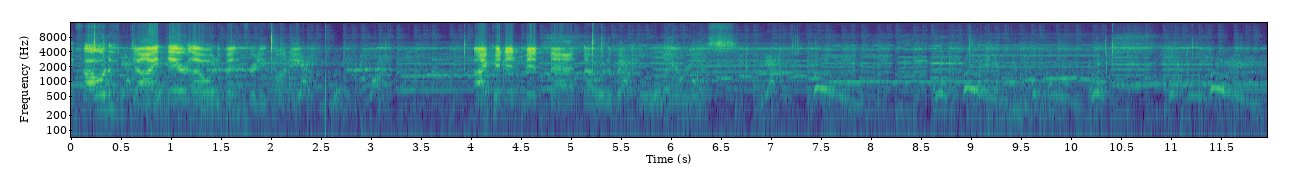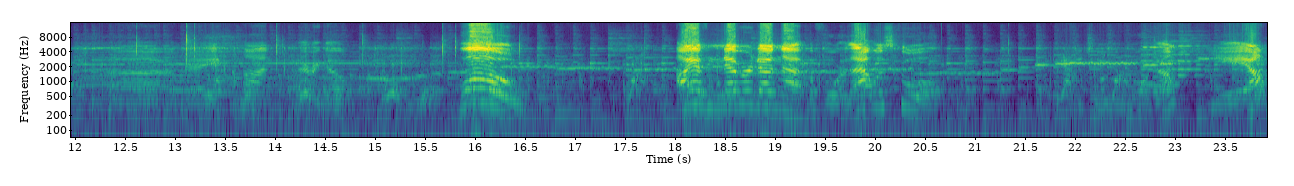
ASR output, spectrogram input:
If I would have died there, that would have been pretty funny. I can admit that. That would have been hilarious. Whoa! I have never done that before. That was cool. Wall jump. Yeah.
